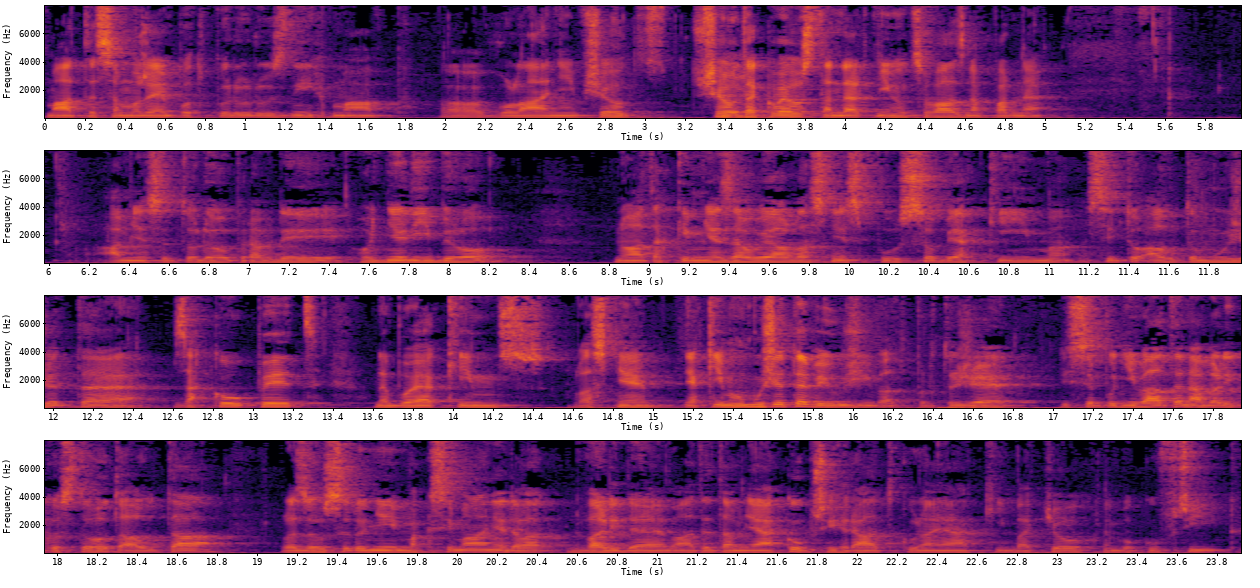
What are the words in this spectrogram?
máte samozřejmě podporu různých map, eh, volání, všeho, všeho hmm. takového standardního, co vás napadne. A mně se to doopravdy hodně líbilo. No a taky mě zaujal vlastně způsob, jakým si to auto můžete zakoupit, nebo jakým, vlastně, jakým ho můžete využívat, protože když se podíváte na velikost tohoto auta, vlezou se do něj maximálně dva, dva lidé, máte tam nějakou přihrádku na nějaký baťoch nebo kufřík.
